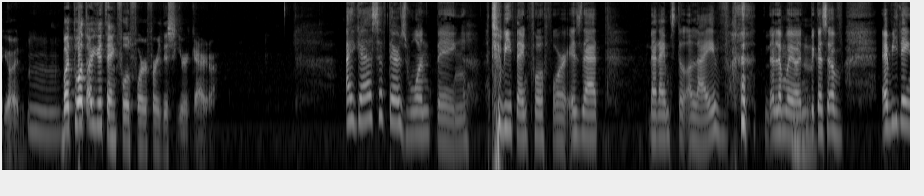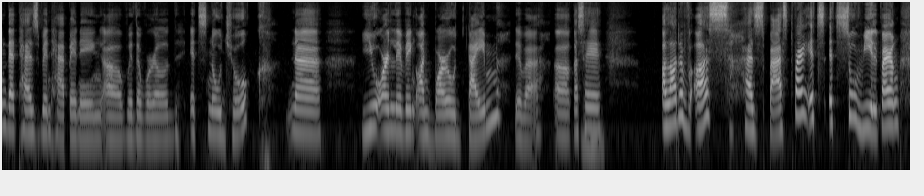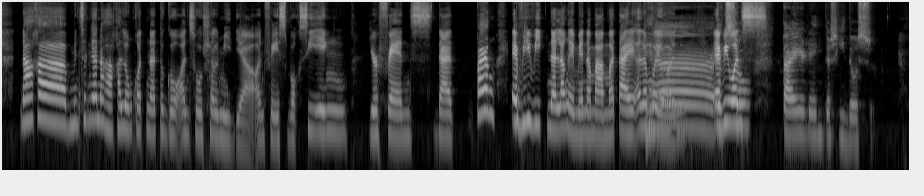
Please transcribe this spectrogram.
Yun. Mm. But what are you thankful for for this year, Kara? I guess if there's one thing to be thankful for is that that I'm still alive. Alam mo yun? Mm-hmm. Because of everything that has been happening uh, with the world, it's no joke na you are living on borrowed time, 'di ba? Uh, kasi Mm-hmm. A lot of us has passed. Parang it's it's so real. Parang nakaka minsan nga nakakalungkot na to go on social media, on Facebook, seeing your friends that parang every week na lang eh may namamatay. Alam mo 'yon? Yeah, it's so Everyone's tiring to see those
